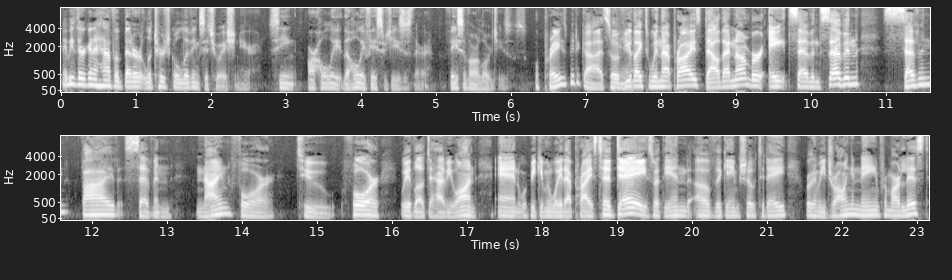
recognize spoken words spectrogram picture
maybe they're going to have a better liturgical living situation here, seeing our holy the holy face of Jesus there, face of our Lord Jesus. Well, praise be to God. So if Yeah. you'd like to win that prize, dial that number 877 757 9424. We'd love to have you on, and we'll be giving away that prize today. So at the end of the game show today, we're going to be drawing a name from our list,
